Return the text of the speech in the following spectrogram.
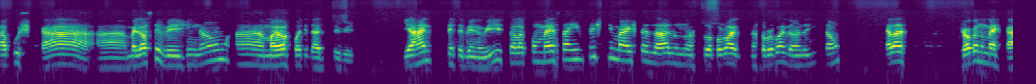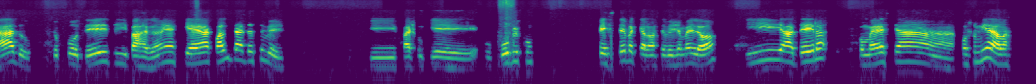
a buscar a melhor cerveja e não a maior quantidade de cerveja. E a Heineken, percebendo isso, ela começa a investir mais pesado na sua, na sua propaganda. Então, ela joga no mercado o poder de barganha, que é a qualidade da cerveja. E faz com que o público perceba que ela é uma cerveja melhor e adeira, comece a consumir ela,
